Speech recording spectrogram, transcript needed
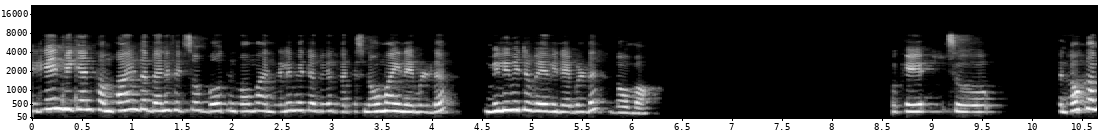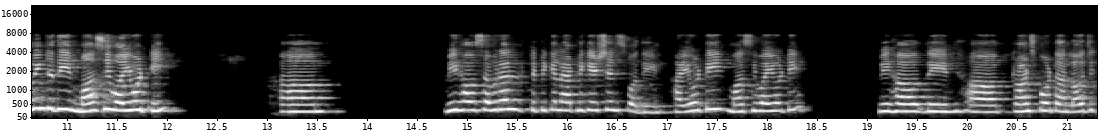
Again, we can combine the benefits of both NOMA and millimeter wave, that is NOMA enabled, millimeter wave enabled NOMA. Okay, so now coming to the massive IoT, um, we have several typical applications for the IoT, massive IoT. We have the uh, transport and logic,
